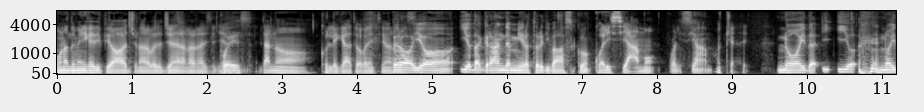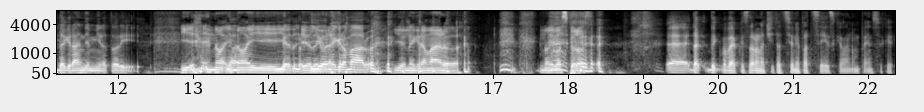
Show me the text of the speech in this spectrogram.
una domenica di pioggia, una roba del genere. Allora gli- l'hanno collegato a Valentino Però io, io da grande ammiratore di Vasco, Quali siamo? quali siamo? Ok. Noi da, io, noi da grandi ammiratori... Io, no- No, noi, io, ne- io, io Negramaro. io Negramaro, noi Vasco Rossi. Eh, da- da- vabbè, questa era una citazione pazzesca, ma non penso che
